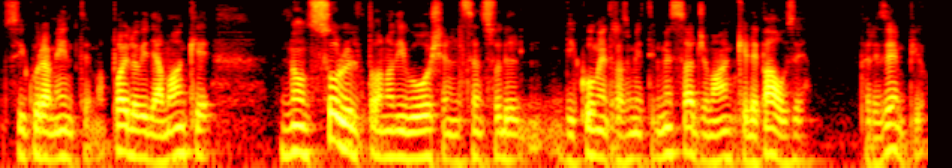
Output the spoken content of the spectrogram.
Sicuramente, ma poi lo vediamo anche non solo il tono di voce, nel senso del, di come trasmetti il messaggio, ma anche le pause, per esempio.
